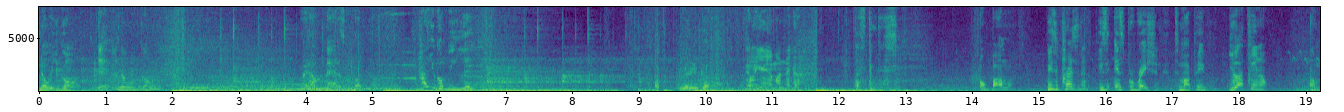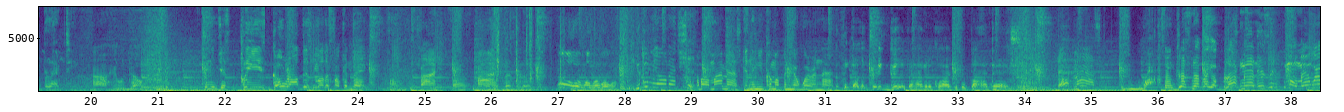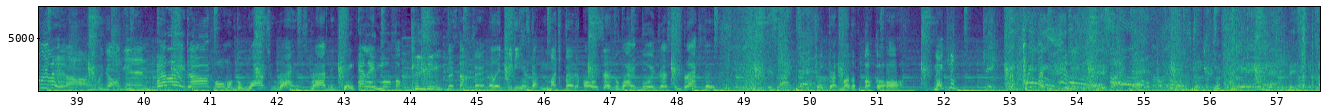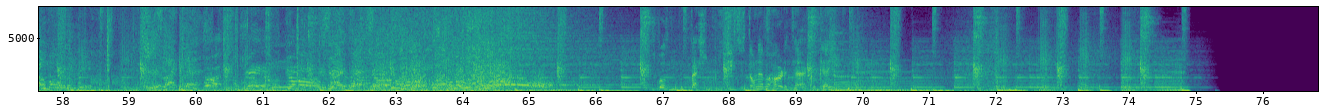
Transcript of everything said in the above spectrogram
Yeah, I know where I'm going. Right, I'm mad as a motherfucker. How you gonna be late? You ready to go? Hell yeah, my nigga. Let's do this. Obama, He's a president. he's an inspiration to my people. You're Latino. I'm black team. Ah, here we go. Can we just please go rob this motherfucking bank? Fine. Fine. Fine. Fine. Let's go. Whoa, whoa, whoa, whoa, whoa. You give me all that shit about my mask and then you come up in here wearing that. I think I look pretty good for having a quadruple bypass. That mask is whack. And dressing up like a black man, is it? Come on, man, where we live? Oh, here we go again. LA, dog. Home of the Watts riots. Rodney King. LA motherfucking PD. That's not fair. LAPD has gotten much better. Oh, it says the white boy dressed in blackface. It's like that. Take that motherfucker off. Make me. It's like that. We're supposed to be professionals. Jesus, don't have a heart attack, okay?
